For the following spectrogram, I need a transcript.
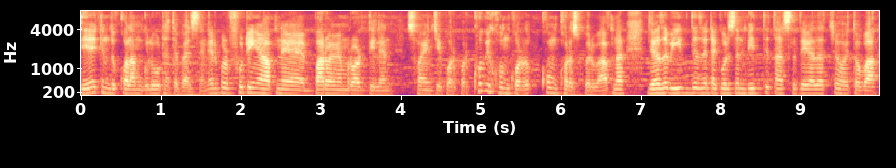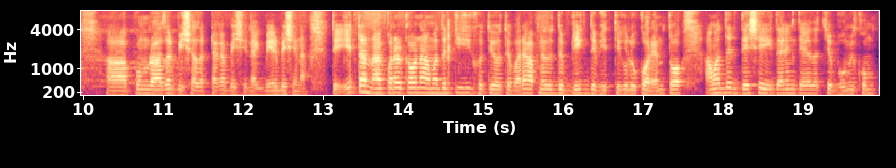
দিয়ে কিন্তু কলামগুলো উঠাতে পারছেন। এরপর ফুটিংয়ে আপনি বারো এম এম রড দিলেন, ছয় ইঞ্চি পর পর। খুবই কম কম খরচ পড়বে। আপনার দেখা যাবে ঈদ যেটা করেছেন ভিত্তি, তার সাথে দেখা যাচ্ছে হয়তো বা পনেরো হাজার, বিশ হাজার টাকা বেশি লাগবে, এর বেশি না। তো এটা না করার কারণে আমাদের কী কী ক্ষতি হতে পারে? আপনি যদি ব্রিক দিয়ে ভিত্তিগুলো করেন, তো আমাদের দেশে ইদানিং দেখা যাচ্ছে ভূমিকম্প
